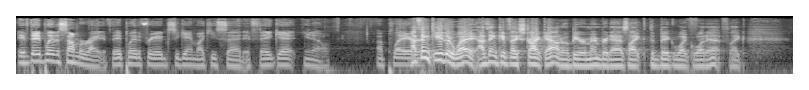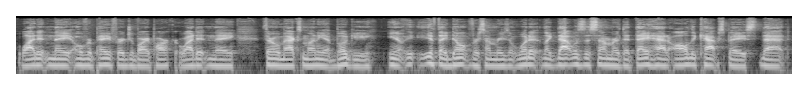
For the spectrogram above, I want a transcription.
If they play the summer right, if they play the free agency game like he said, if they get you know a player, I think either way, I think if they strike out, it'll be remembered as like the big like what if like. Why didn't they overpay for Jabari Parker? Why didn't they throw max money at Boogie? You know, if they don't for some reason, what it like that was the summer that they had all the cap space that,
